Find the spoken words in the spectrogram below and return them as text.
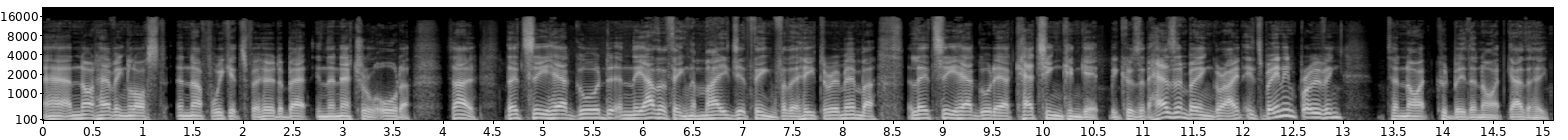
Uh, not having lost enough wickets for her to bat in the natural order. So let's see how good. And the other thing, the major thing for the Heat to remember, let's see how good our catching can get because it hasn't been great. It's been improving. Tonight could be the night. Go the Heat.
